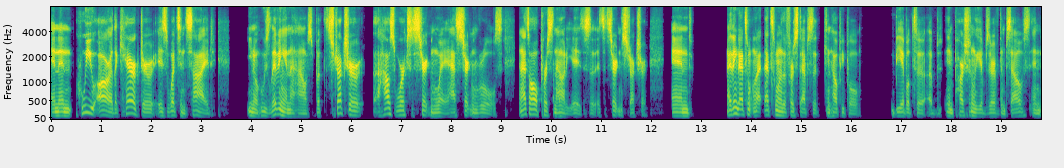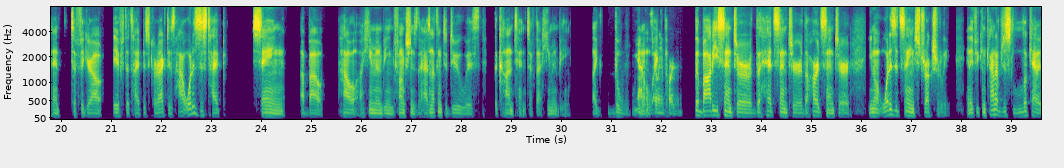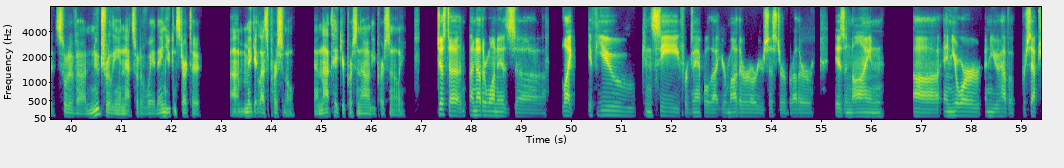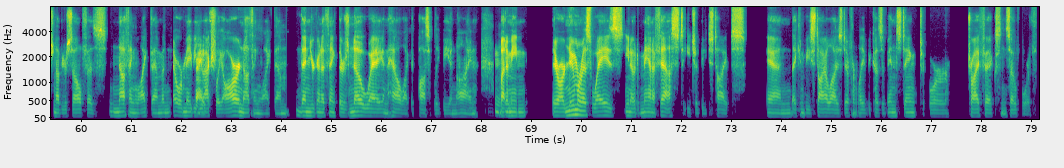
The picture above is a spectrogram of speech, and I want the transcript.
and then who you are the character is what's inside you know who's living in the house but the structure a house works a certain way it has certain rules and that's all personality is it's a, it's a certain structure and i think that's that's one of the first steps that can help people be able to impartially observe themselves and and to figure out if the type is correct is how what is this type saying about how a human being functions that has nothing to do with the content of that human being? Like the you yeah, know like really the, important. the body center the head center the heart center you know what is it saying structurally? And if you can kind of just look at it sort of uh, neutrally in that sort of way then you can start to um, make it less personal and not take your personality personally. Just a, uh, another one is uh, like if you can see, for example, that your mother or your sister or brother is a nine, uh, and you're and you have a perception of yourself as nothing like them, and or maybe right. you actually are nothing like them, then you're going to think there's no way in hell I could possibly be a 9 mm-hmm. But I mm-hmm. mean, there are numerous ways, you know, to manifest each of these types, and they can be stylized differently because of instinct or trifix, and so forth.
